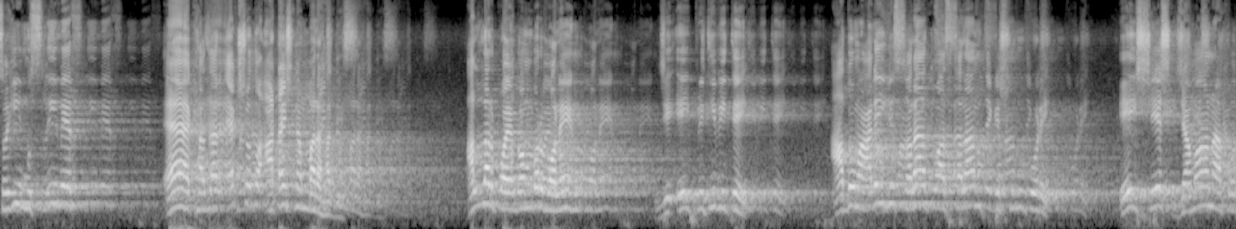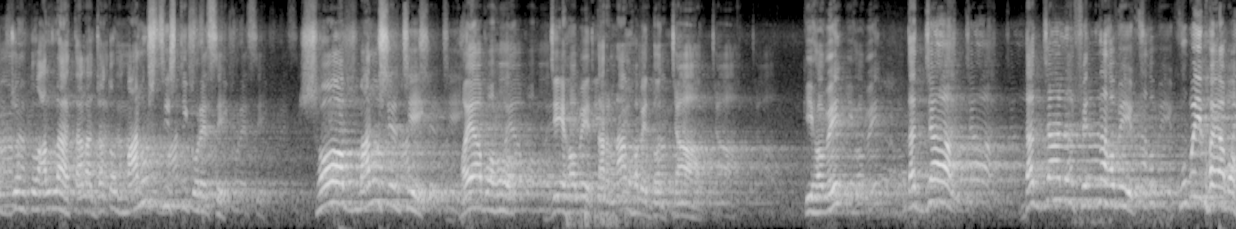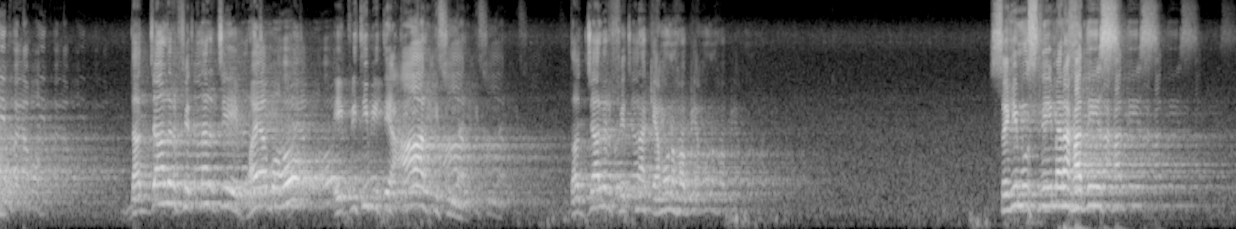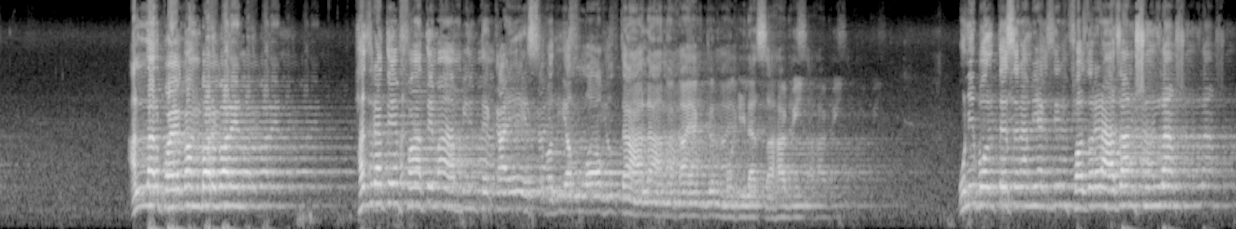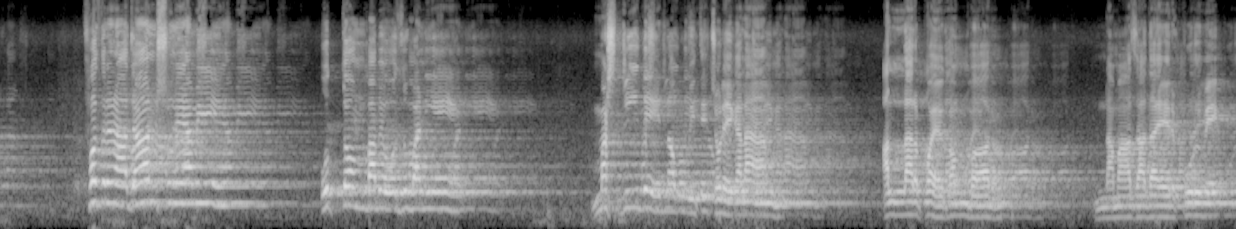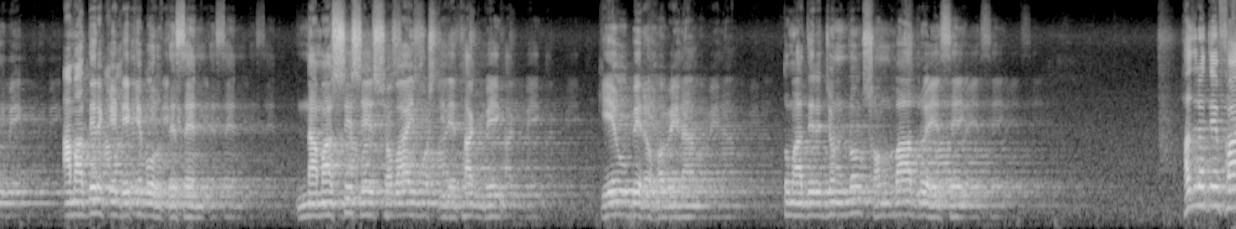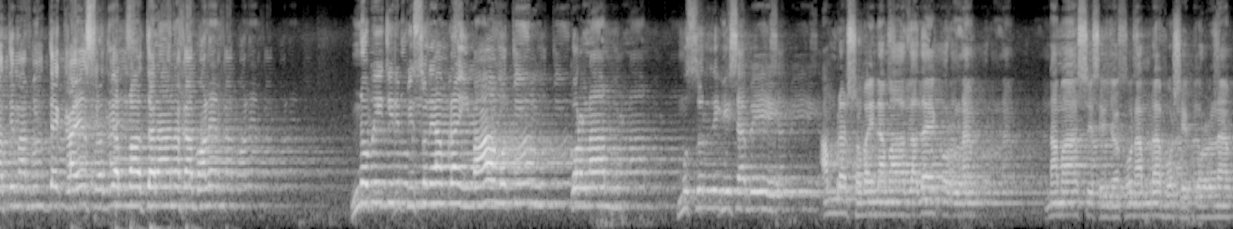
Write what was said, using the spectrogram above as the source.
সহি মুসলিমের এক হাজার একশত আঠাইশ নম্বর হাদিস। আল্লাহর পয়গম্বর বলেন যে এই পৃথিবীতে আদম আলী সালাম থেকে শুরু করে এই শেষ জামানা পর্যন্ত আল্লাহ তালা যত মানুষ সৃষ্টি করেছে, সব মানুষের চেয়ে ভয়াবহ যে হবে তার নাম হবে দজ্জাল। কি হবে? দাজ্জাল। দাজ্জালের ফিতনা হবে খুবই ভয়াবহ। দাজ্জালের ফিতনার চেয়ে ভয়াবহ এই পৃথিবীতে আর কিছু নাই। দাজ্জালের ফিতনা কেমন হবে? সহি মুসলিমের হাদিস। আল্লাহর পয়গম্বর বলেন, হযরতে ফাতেমা বিনতে কায়েস রাদিয়াল্লাহু তাআলা আনহা একজন মহিলা সাহাবী। উনি বলতেছেন, আমি একদিন ফজরের আজান শুনলাম। ফজরের আজান শুনে আমি উত্তম ভাবে অজু বানিয়ে মসজিদে নববীতে চলে গেলাম। আল্লাহর পয়গম্বর নামাজ আদায়ের পূর্বে আমাদেরকে ডেকে বলতেছেন, নামাজ শেষে সবাই মসজিদে থাকবে, কেউ বের হবে না। তোমাদের জন্য সংবাদ রয়েছে। হযরতে ফাতিমা বিনতে কায়েস রাদিয়াল্লাহু তাআলা আনহা বলেন, নবীজির পিছনে আমরা ইমামতি করলাম, মুসল্লি হিসাবে আমরা সবাই নামাজ আদায় করলাম। নামাজ শেষে যখন আমরা বসে পড়লাম,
